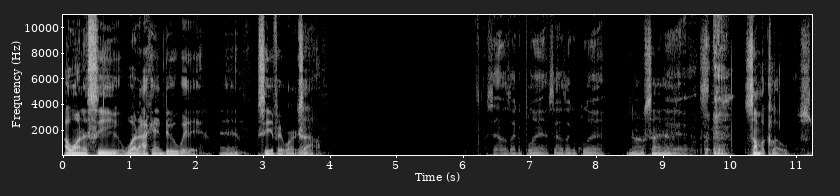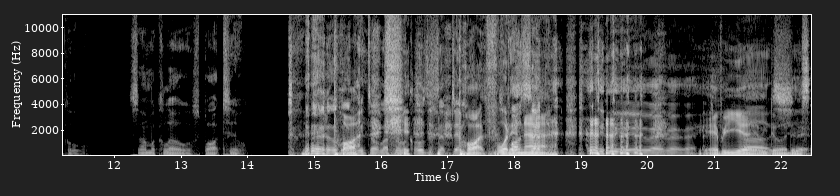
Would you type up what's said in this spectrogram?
I want to see what I can do with it and see if it works out. Sounds like a plan. Sounds like a plan. You know what I'm saying? Yeah. Summer clothes. Cool. Summer clothes, part two. Part- we talk about summer clothes in September. Part 49. right, right, right. Every year we Oh, doing this.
